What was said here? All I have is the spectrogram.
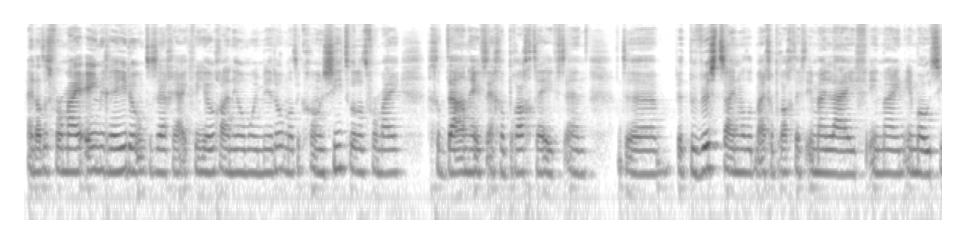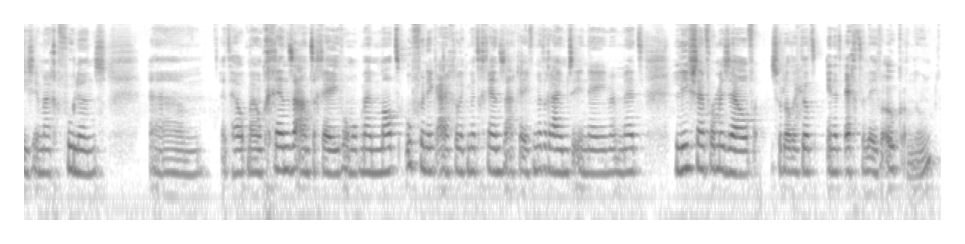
En dat is voor mij één reden om te zeggen, ja, ik vind yoga een heel mooi middel, omdat ik gewoon zie wat het voor mij gedaan heeft en gebracht heeft. En de, het bewustzijn wat het mij gebracht heeft in mijn lijf, in mijn emoties, in mijn gevoelens. Um, het helpt mij om grenzen aan te geven. Om op mijn mat oefen ik eigenlijk met grenzen aangeven, met ruimte innemen, met lief zijn voor mezelf, zodat ik dat in het echte leven ook kan doen.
